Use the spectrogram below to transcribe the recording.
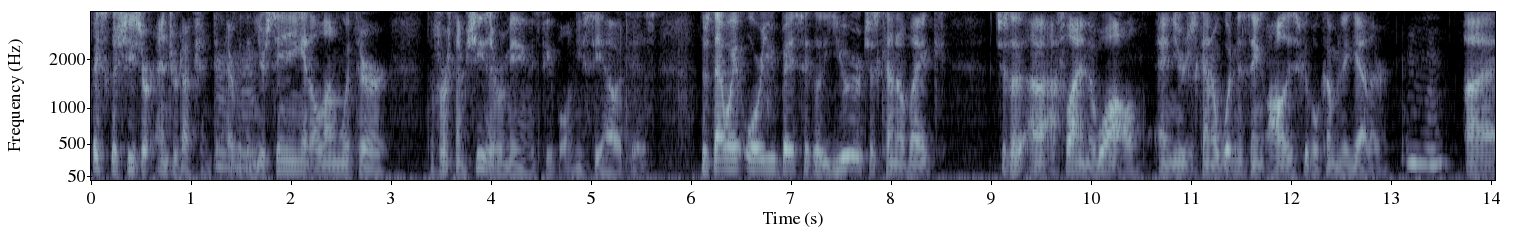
basically she's your introduction to everything. You're seeing it along with her the first time she's ever meeting these people, and you see how it is. There's that way, or you basically you're just kind of like just a, a fly in the wall, and you're just kind of witnessing all these people coming together. Mm-hmm. Uh,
